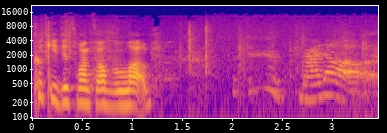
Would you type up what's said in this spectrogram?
Cookie just wants all the love. My dog.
